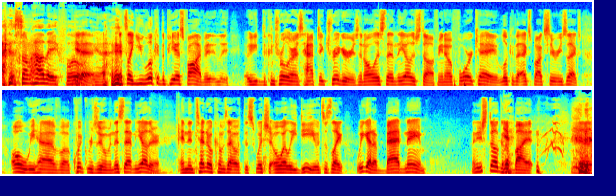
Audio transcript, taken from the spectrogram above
Somehow they float. Yeah, Yeah, it's like you look at the PS5. It, it- the controller has haptic triggers and all this, that, and the other stuff. You know, 4K. Look at the Xbox Series X. Oh, we have uh, quick resume and this, that, and the other. And Nintendo comes out with the Switch OLED. It's just like we got a bad name, and you're still gonna Yeah. buy it. the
